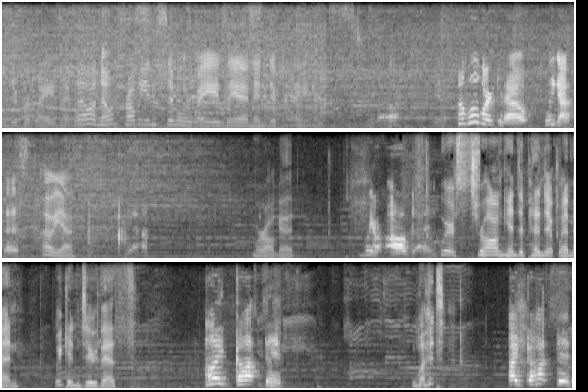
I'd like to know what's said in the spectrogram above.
In different ways. Well, no, probably in similar ways and in different ways. Yeah. Yeah. But we'll work it out. We got this. Oh yeah. Yeah. We're all good. We are all good. We're strong, independent women. We can do this. I got this. What? I got this.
